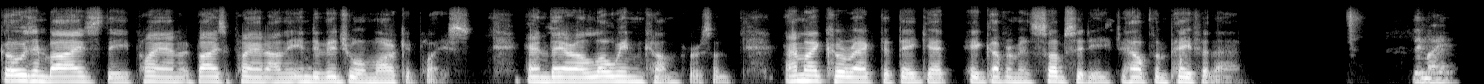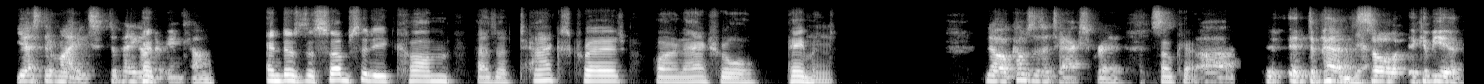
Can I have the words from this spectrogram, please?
goes and buys the plan, buys a plan on the individual marketplace, and they are a low-income person, am I correct that they get a government subsidy to help them pay for that? They might. Yes, they might, depending on And- their income. And does the subsidy come as a tax credit or an actual payment? No, it comes as a tax credit. S- Okay. Uh, It, it depends. Yeah. So it could be a,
